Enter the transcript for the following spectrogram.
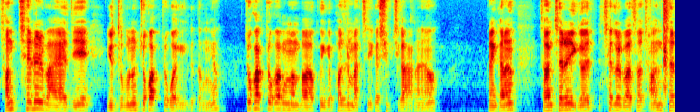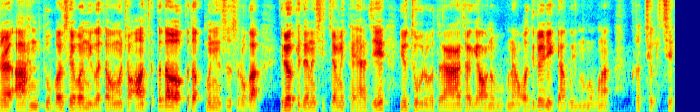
전체를 봐야지 유튜브는 조각조각이거든요. 조각조각만 봐갖고 이게 퍼즐 맞추기가 쉽지가 않아요. 그러니까는 전체를 이거 책을 봐서 전체를 아 한 두 번 세 번 읽었다 보면 저 끄덕끄덕 본인 스스로가 이렇게 되는 시점이 돼야지 유튜브로 보더라 아 저게 어느 부분에 어디를 얘기하고 있는 거구나. 그렇지 그렇지.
